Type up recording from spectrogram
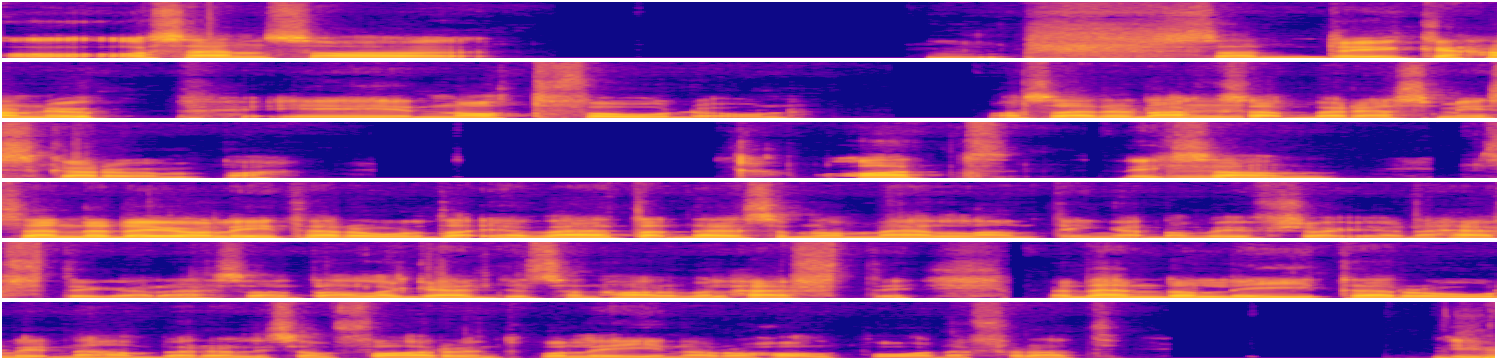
och, och, sen så så dyker han upp i något fordon. Och så är det dags mm. att börja smiska rumpa. Och att liksom mm. Sen är det ju lite roligt att jag vet att det är som någon mellanting att de vill försöka göra det häftigare så att alla gadgetsen har väl häftigt. Men ändå lite roligt när han börjar liksom fara runt på linor och hålla på det för att i,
